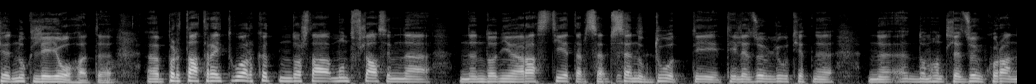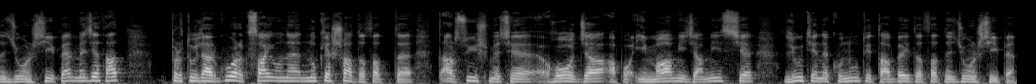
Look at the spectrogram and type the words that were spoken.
që nuk lejohet. Po. Për ta trajtuar këtë ndoshta mund të flasim në në ndonjë rast tjetër se pse nuk duhet t'i t'i lexojmë lutjet në në domthon të lexojmë Kur'an në gjuhën shqipe. Megjithatë, Për t'u larguar kësaj unë nuk e shoh do thotë të arsyeshme që hoxha apo imami i xhamisë që lutjen e kunutit ta bëjë do thotë në gjuhën shqipe.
